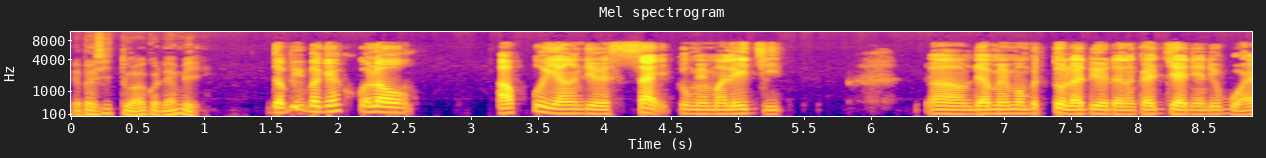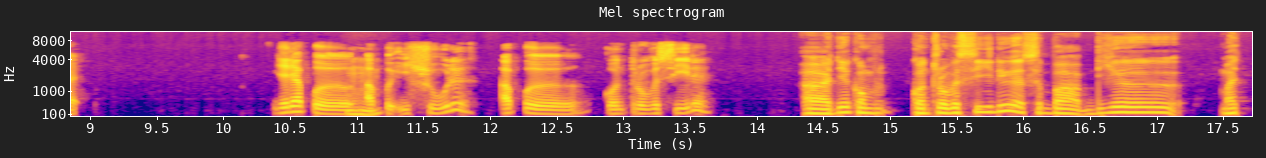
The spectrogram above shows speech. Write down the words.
daripada situ lah kot dia ambil. Tapi bagi aku kalau apa yang dia cite tu memang legit um, dia memang betul ada dalam kajian yang dia buat. Jadi apa Mhm. apa isu dia? Apa kontroversi dia? Uh, dia kontroversi dia sebab dia ma-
